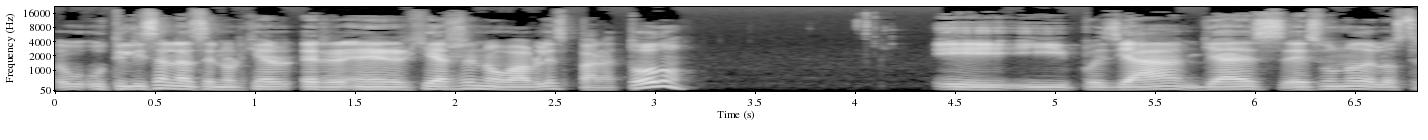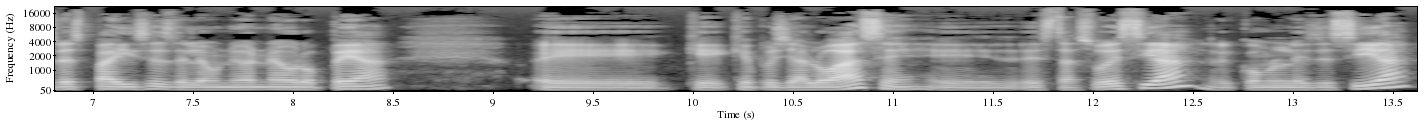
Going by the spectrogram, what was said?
utilizan las er, energías renovables para todo. Y, pues ya, ya es, es, uno de los tres países de la Unión Europea que, que, pues ya lo hace. está Suecia, como les decía.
